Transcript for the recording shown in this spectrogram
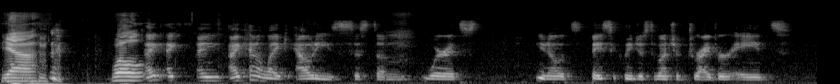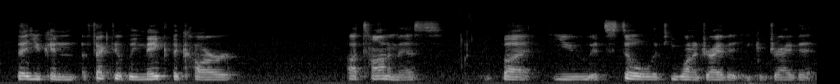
Yeah. well, I I, I, I kind of like Audi's system where it's you know it's basically just a bunch of driver aids that you can effectively make the car autonomous, but you it's still if you want to drive it you can drive it.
